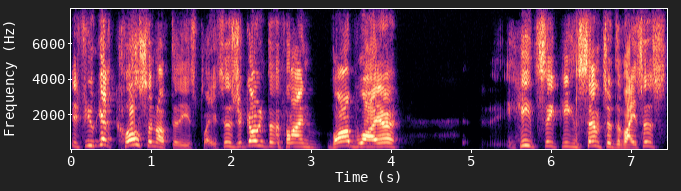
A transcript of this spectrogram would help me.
if you get close enough to these places, you're going to find barbed wire, heat seeking sensor devices,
